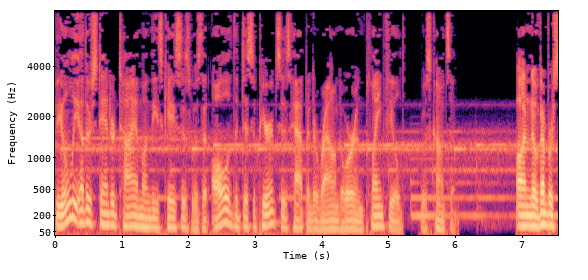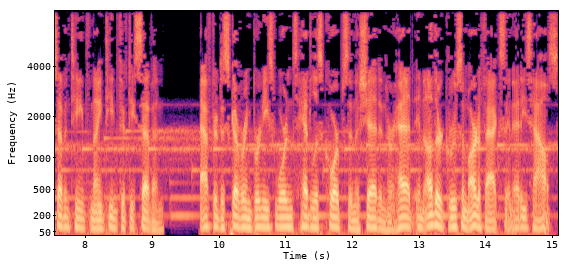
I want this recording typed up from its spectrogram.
The only other standard tie among these cases was that all of the disappearances happened around or in Plainfield, Wisconsin. On November 17, 1957, after discovering Bernice Worden's headless corpse in the shed in her head and other gruesome artifacts in Eddie's house,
